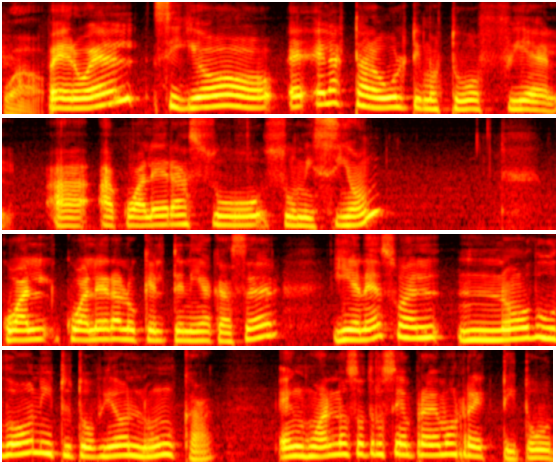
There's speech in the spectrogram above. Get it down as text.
wow. Pero él siguió, él, él hasta lo último estuvo fiel a, a cuál era su, su misión, cuál, cuál era lo que él tenía que hacer. Y en eso él no dudó ni titubeó nunca. En Juan nosotros siempre vemos rectitud,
